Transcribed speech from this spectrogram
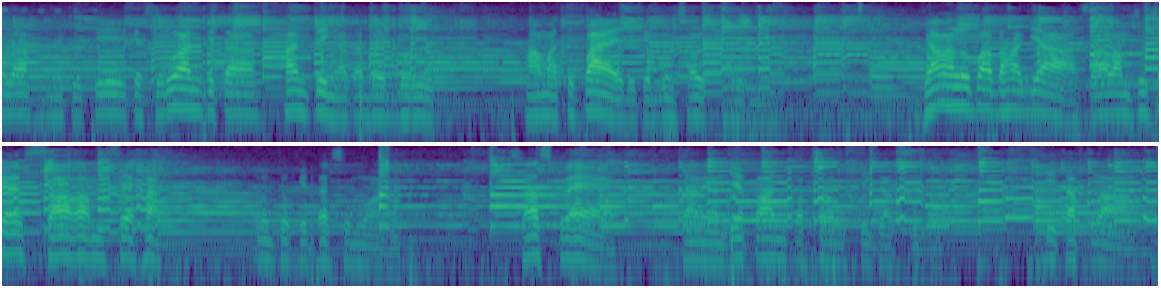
telah mengikuti keseruan kita hunting atau berburu hama tupai di kebun sawit hari ini. Jangan lupa bahagia, salam sukses, salam sehat untuk kita semua. Subscribe channel Jepan 030. Kita pulang.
